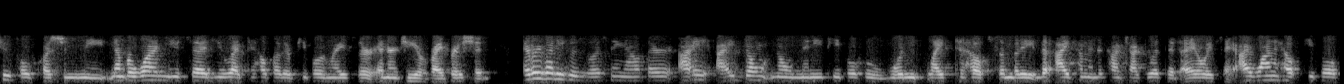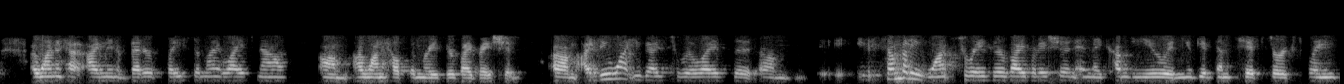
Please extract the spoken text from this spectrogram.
twofold question to me. Number one, you said you like to help other people and raise their energy or vibration everybody who's listening out there, I, I don't know many people who wouldn't like to help somebody that I come into contact with that I always say, I want to help people. I want to have, I'm in a better place in my life now. Um, I want to help them raise their vibration. Um, I do want you guys to realize that um, if somebody wants to raise their vibration and they come to you and you give them tips or explain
